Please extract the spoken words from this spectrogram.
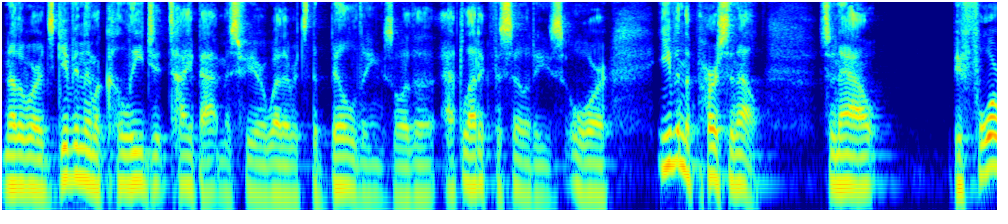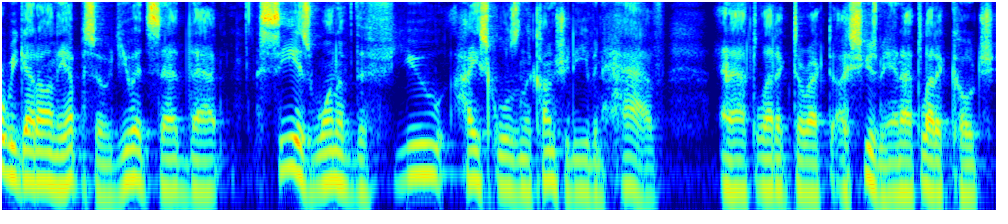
In other words, giving them a collegiate type atmosphere, whether it's the buildings or the athletic facilities or even the personnel. So now, before we got on the episode, you had said that Sea is one of the few high schools in the country to even have an athletic director, excuse me, an athletic coach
